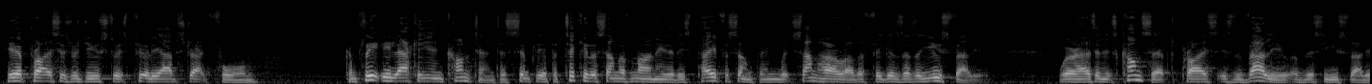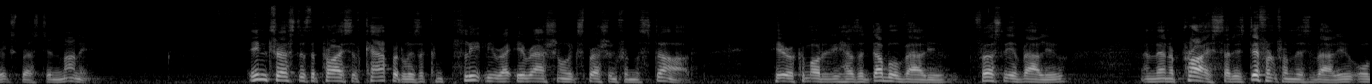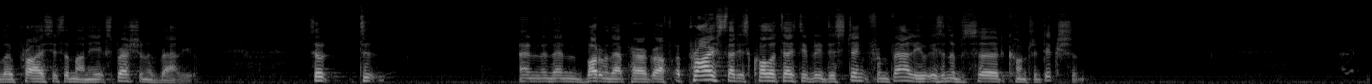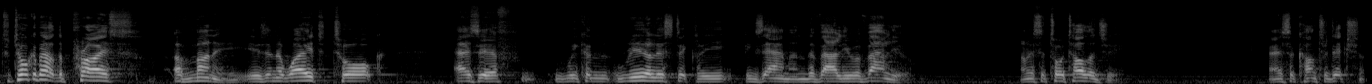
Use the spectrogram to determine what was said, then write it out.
Here, price is reduced to its purely abstract form completely lacking in content as simply a particular sum of money that is paid for something which somehow or other figures as a use value, whereas in its concept, price is the value of this use value expressed in money. Interest as the price of capital is a completely irrational expression from the start. Here, a commodity has a double value firstly, a value, and then a price that is different from this value, although price is the money expression of value. So, to, and then bottom of that paragraph, a price that is qualitatively distinct from value is an absurd contradiction. To talk about the price of money is in a way to talk as if we can realistically examine the value of value. I mean, it's a tautology, and it's a contradiction,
